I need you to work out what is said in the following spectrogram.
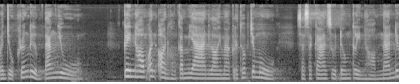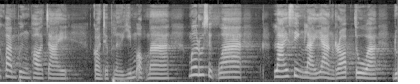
บรรจุเครื่องดื่มตั้งอยู่ กลิ่นหอมอ่อนๆของกำยานลอยมากระทบจมูกสัสการสูดดมกลิ่นหอมนั้นด้วยความพึงพอใจ ก่อนจะเผลอยิ้มออกมา เมื่อรู้สึกว่า หลายสิ่งหลายอย่างรอบตัว ดู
